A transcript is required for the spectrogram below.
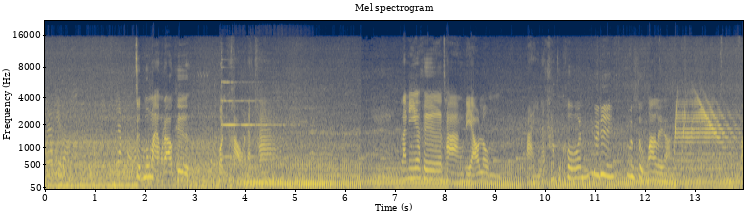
ไม่ต้องขี่หรออยากขอจุดมุ่งหมายของเราคือบนเขานะคะ และนี่ก็คือทางเดียวลงไปนะคะทุกคนดูดิมันสูงมากเลยอะไป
